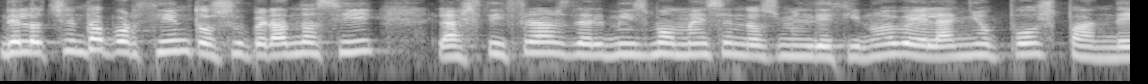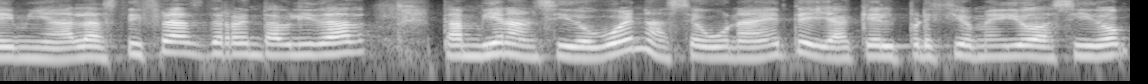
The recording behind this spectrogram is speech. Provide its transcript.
del 80%, superando así las cifras del mismo mes en 2019, el año post pandemia. Las cifras de rentabilidad también han sido buenas, según AETE, ya que el precio medio ha sido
